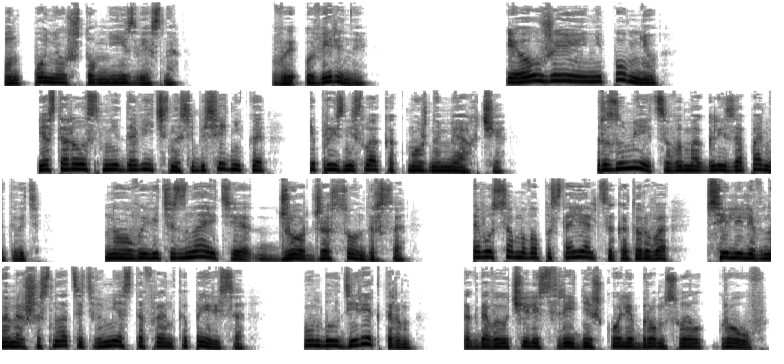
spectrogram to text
Он понял, что мне известно. Вы уверены? Я уже не помню. Я старалась не давить на собеседника и произнесла как можно мягче. Разумеется, вы могли запамятовать, но вы ведь знаете Джорджа Сондерса, того самого постояльца, которого вселили в номер 16 вместо Фрэнка Перриса. Он был директором, когда вы учились в средней школе Бромсуэлл Гроув.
